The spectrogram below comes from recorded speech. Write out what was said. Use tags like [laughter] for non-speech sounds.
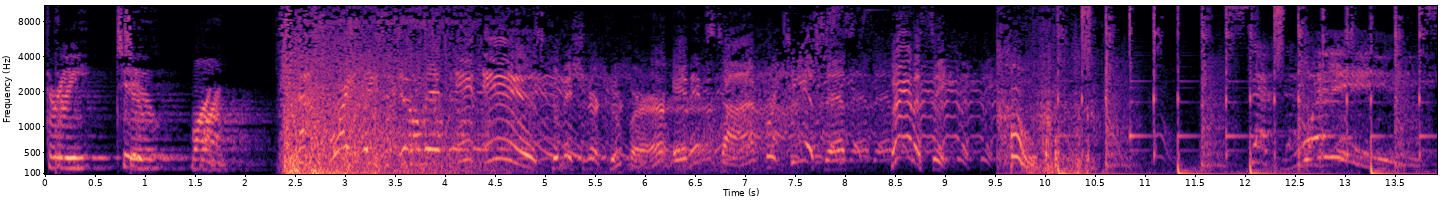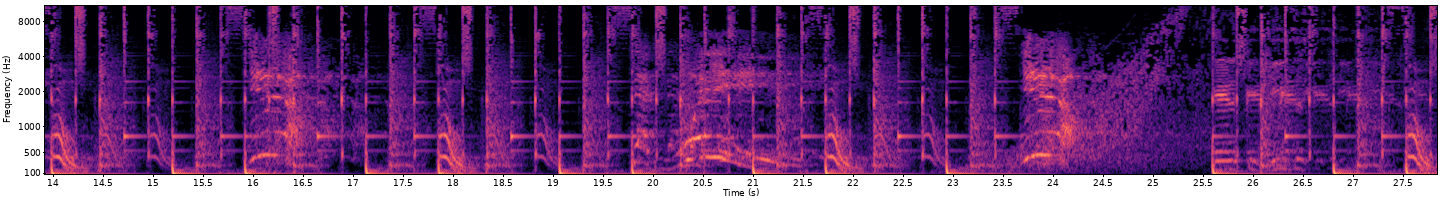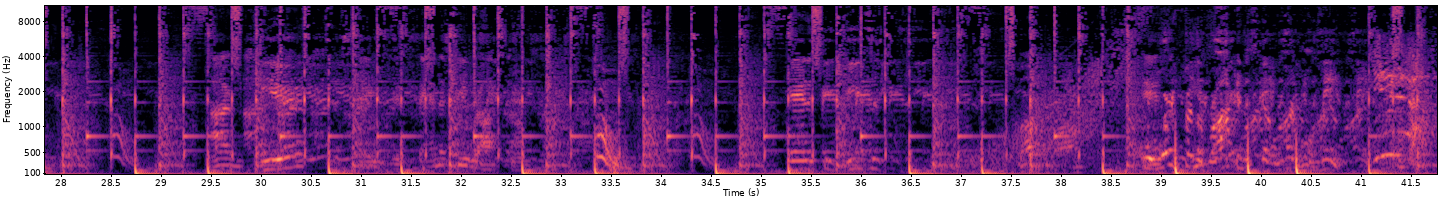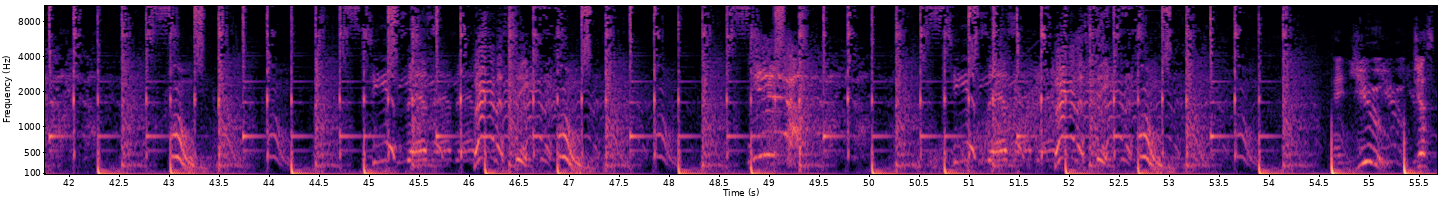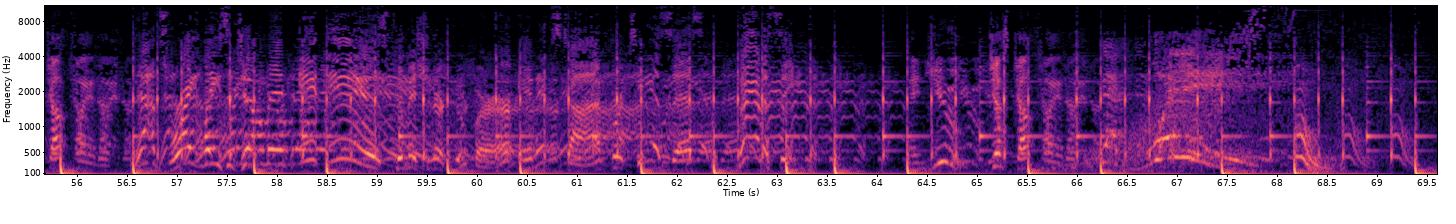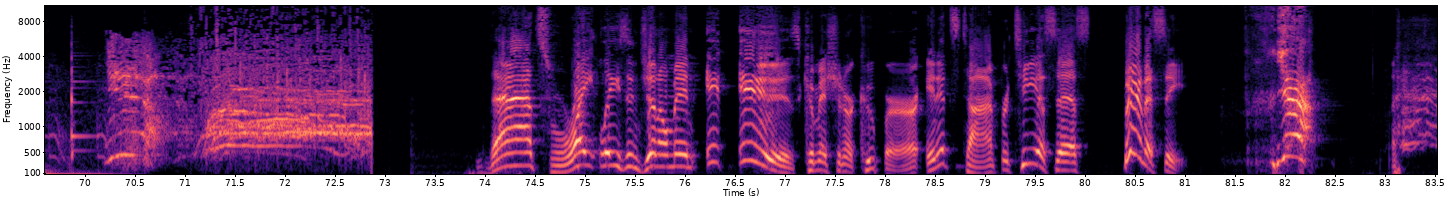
Three, two, one. That's right, ladies and gentlemen. It is Commissioner Cooper, and it's time for TSS Fantasy. That's what it is. Ladies and gentlemen. It is Commissioner Cooper, and it's time for TSS Fantasy. And you just got planted. That's what it is. Yeah. That's right, ladies and gentlemen. It is Commissioner Cooper, and it's time for TSS Fantasy. Yeah! [laughs]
